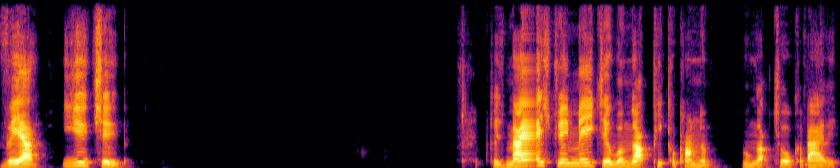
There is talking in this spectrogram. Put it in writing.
via YouTube. Because mainstream media will not pick up on them, will not talk about it.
